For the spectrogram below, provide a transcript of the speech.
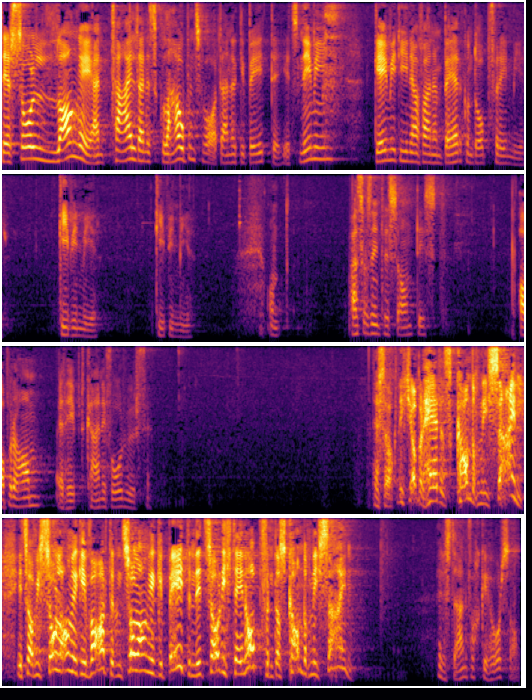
der so lange ein Teil deines Glaubens war, deiner Gebete. Jetzt nimm ihn, geh mit ihm auf einen Berg und opfere ihn mir. Gib ihn mir. Gib ihn mir. Und weißt du, was interessant ist? Abraham erhebt keine Vorwürfe. Er sagt nicht, aber Herr, das kann doch nicht sein. Jetzt habe ich so lange gewartet und so lange gebeten, jetzt soll ich den opfern. Das kann doch nicht sein. Er ist einfach gehorsam.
